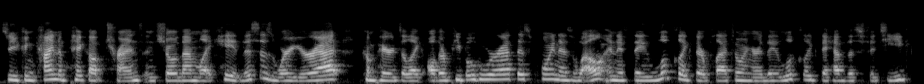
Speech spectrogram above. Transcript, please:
So you can kind of pick up trends and show them like hey this is where you're at compared to like other people who are at this point as well. And if they look like they're plateauing or they look like they have this fatigue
